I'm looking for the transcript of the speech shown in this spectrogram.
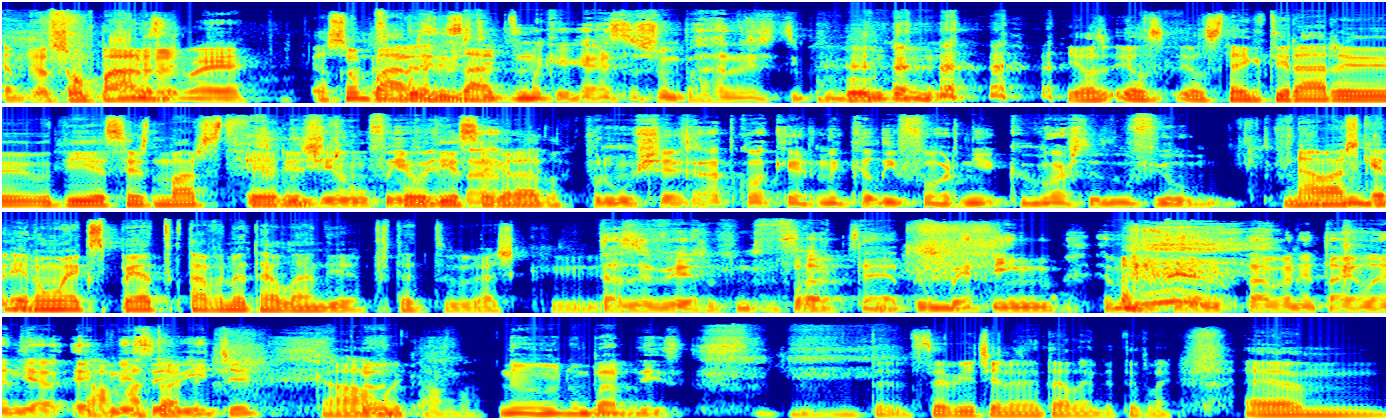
Eles são padres, não é? Eles são padres, Mas, exato. tipo, uma cagada, eles são padres, tipo, ponto um. Eles, eles, eles têm que tirar eh, o dia 6 de março de A férias, religião foi que é o dia sagrado. por um charrado qualquer na Califórnia que gosta do filme. Não, acho que era, era um expat que estava na Tailândia, portanto acho que. Estás a ver? Fuck that. Um betinho americano que estava na Tailândia a Calma, comer ceviche. Calma, Pronto. calma. Não, não papo disso. Sabia que era na Tailândia, tudo bem. Ahm,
